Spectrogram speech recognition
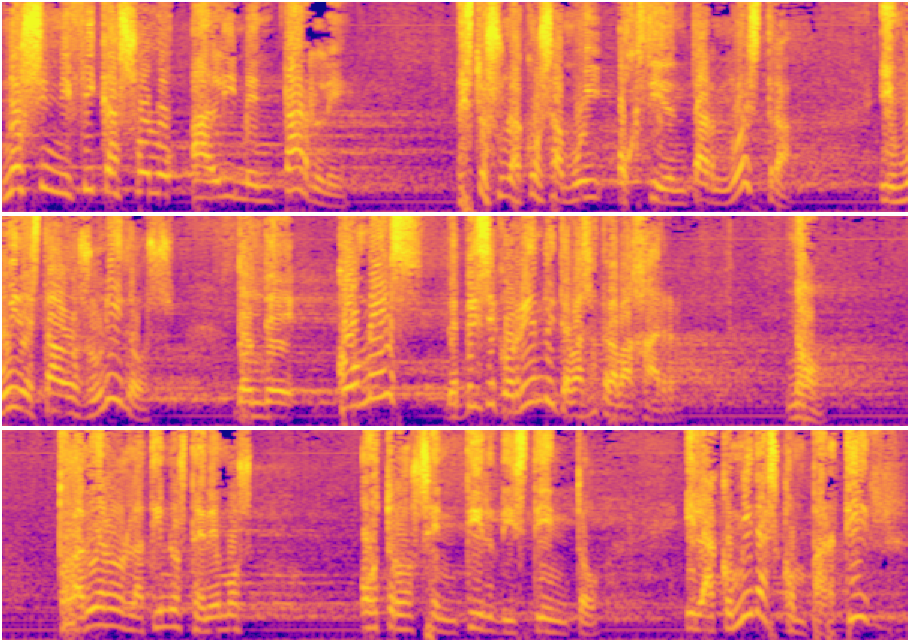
no significa solo alimentarle. Esto es una cosa muy occidental nuestra y muy de Estados Unidos, donde comes deprisa y corriendo y te vas a trabajar. No, todavía los latinos tenemos otro sentir distinto. Y la comida es compartir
